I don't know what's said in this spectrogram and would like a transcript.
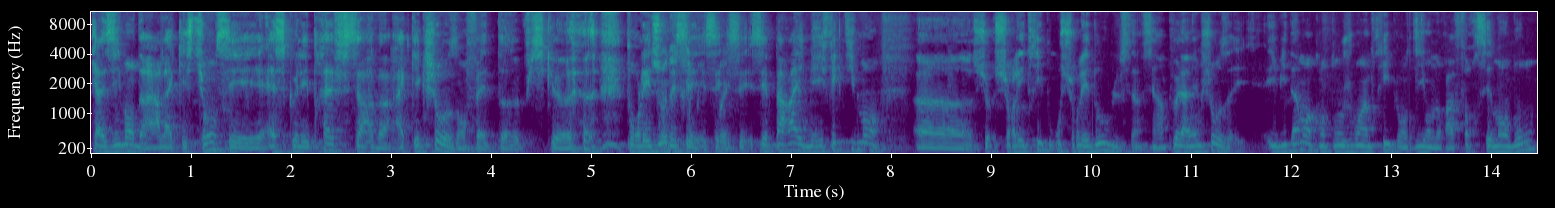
quasiment derrière la question, c'est est-ce que les prefs servent à quelque chose, en fait, euh, puisque pour les doubles, c'est pareil. Mais effectivement, euh, sur, sur, les triples ou sur les doubles, c'est un peu la même chose. Évidemment, quand on joue un triple, on se dit on aura forcément bon.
